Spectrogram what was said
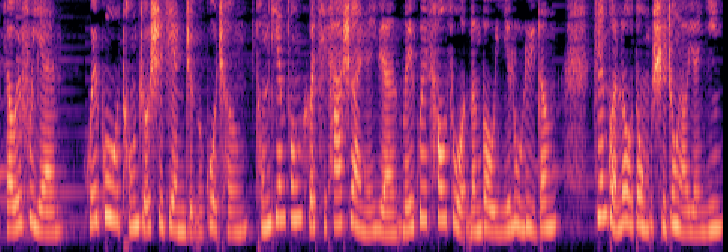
小微复言。回顾同卓事件整个过程，童天峰和其他涉案人员违规操作能够一路绿灯，监管漏洞是重要原因。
